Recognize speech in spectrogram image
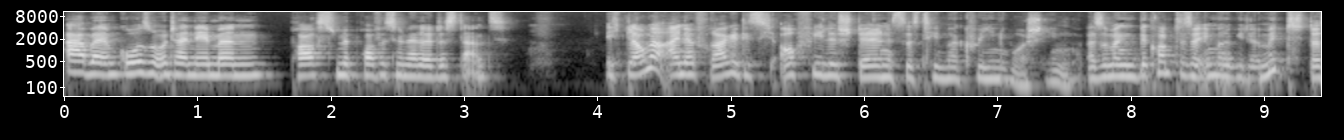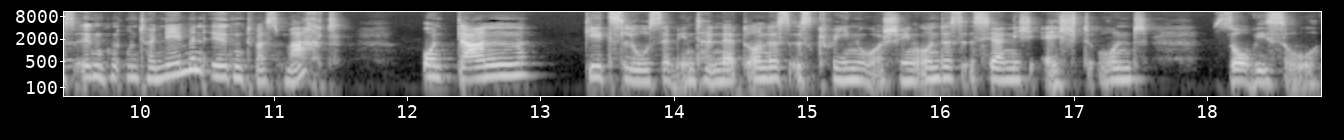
aber im großen Unternehmen brauchst du eine professionelle Distanz. Ich glaube, eine Frage, die sich auch viele stellen, ist das Thema Greenwashing. Also man bekommt es ja immer wieder mit, dass irgendein Unternehmen irgendwas macht und dann geht's los im Internet und es ist Greenwashing und es ist ja nicht echt und sowieso.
